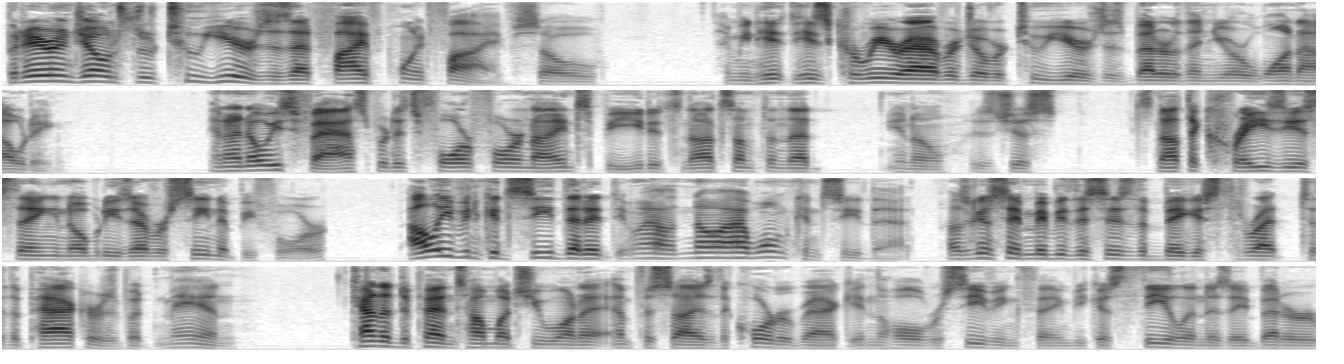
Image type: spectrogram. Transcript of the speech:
But Aaron Jones through two years is at 5.5. So, I mean, his, his career average over two years is better than your one outing. And I know he's fast, but it's 4.49 speed. It's not something that you know is just. It's not the craziest thing. Nobody's ever seen it before. I'll even concede that it. Well, no, I won't concede that. I was going to say maybe this is the biggest threat to the Packers, but man, kind of depends how much you want to emphasize the quarterback in the whole receiving thing because Thielen is a better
